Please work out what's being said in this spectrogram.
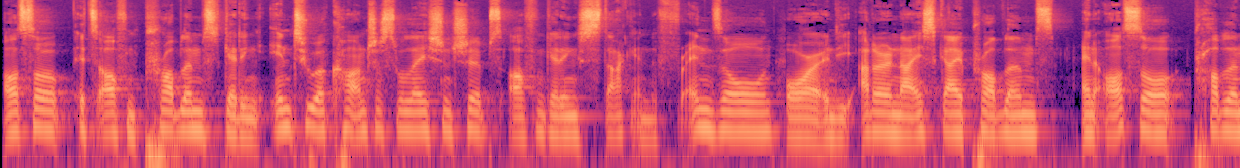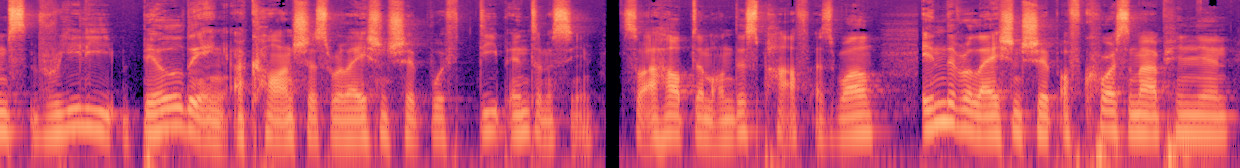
Also, it's often problems getting into a conscious relationships, often getting stuck in the friend zone or in the other nice guy problems, and also problems really building a conscious relationship with deep intimacy. So I help them on this path as well. In the relationship, of course, in my opinion,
